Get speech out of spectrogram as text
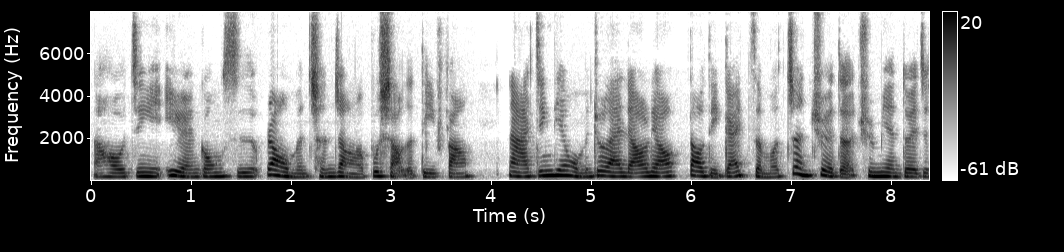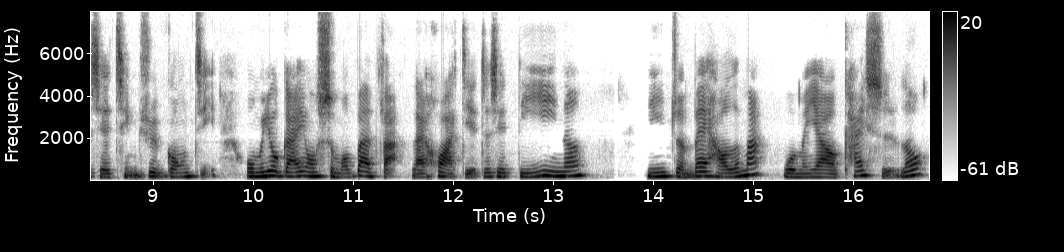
然后经营艺人公司，让我们成长了不少的地方。那今天我们就来聊聊，到底该怎么正确的去面对这些情绪攻击？我们又该用什么办法来化解这些敌意呢？你准备好了吗？我们要开始喽！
